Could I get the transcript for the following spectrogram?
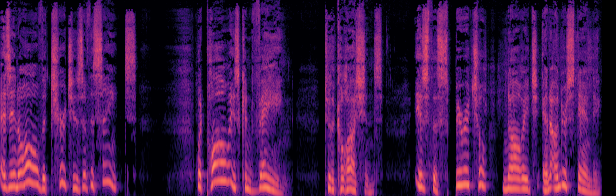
as in all the churches of the saints. What Paul is conveying to the Colossians is the spiritual knowledge and understanding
